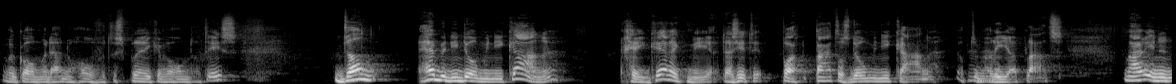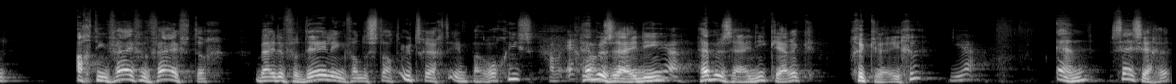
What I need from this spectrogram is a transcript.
we komen daar nog over te spreken waarom dat is, dan hebben die Dominicanen geen kerk meer. Daar zitten pa- paters Dominicanen op de Mariaplaats. Maar in een 1855, bij de verdeling van de stad Utrecht in parochies, hebben zij, die, Ja. hebben zij die kerk gekregen. Ja. En zij zeggen,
